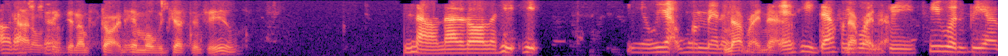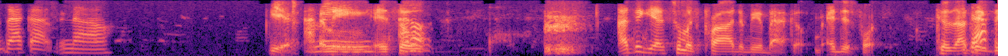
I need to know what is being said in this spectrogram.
Oh, that's I don't true. think that I'm starting him over Justin Fields. No, not at all. He he. Yeah, we got one minute. Not right now. And he definitely Not wouldn't now. be. He wouldn't be a backup. No. Yeah, I mean, and I so don't- I think he has too much pride to be a backup at this point. Because I think that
